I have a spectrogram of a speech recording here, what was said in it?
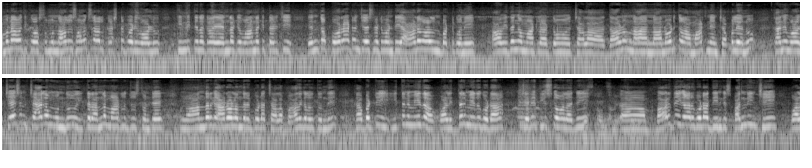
అమరావతి కోసం నాలుగు సంవత్సరాలు కష్టపడి వాళ్ళు తిండి తినక ఎండకి వానకి తడిచి ఎంతో పోరాటం చేసినటువంటి ఆడవాళ్ళని పట్టుకొని ఆ విధంగా మాట్లాడటం చాలా దారుణం. నా నా నోటితో ఆ మాట నేను చెప్పలేను. కానీ వాళ్ళు చేసిన త్యాగం ముందు ఇతర అన్న మాటలు చూస్తుంటే అందరికీ అందరికి ఆడవాళ్ళందరికీ కూడా చాలా బాధ కలుగుతుంది. కాబట్టి ఇతని మీద వాళ్ళిద్దరి మీద కూడా చర్య తీసుకోవాలని భారతి గారు కూడా దీనికి స్పందించి వాళ్ళ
